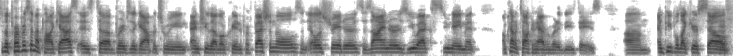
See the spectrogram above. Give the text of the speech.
So the purpose of my podcast is to bridge the gap between entry level creative professionals and illustrators, designers, UX, you name it. I'm kind of talking to everybody these days, um, and people like yourself mm.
